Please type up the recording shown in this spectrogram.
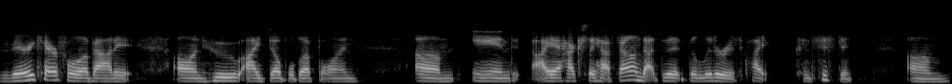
very careful about it on who I doubled up on, um, and I actually have found that the the litter is quite consistent. Um,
